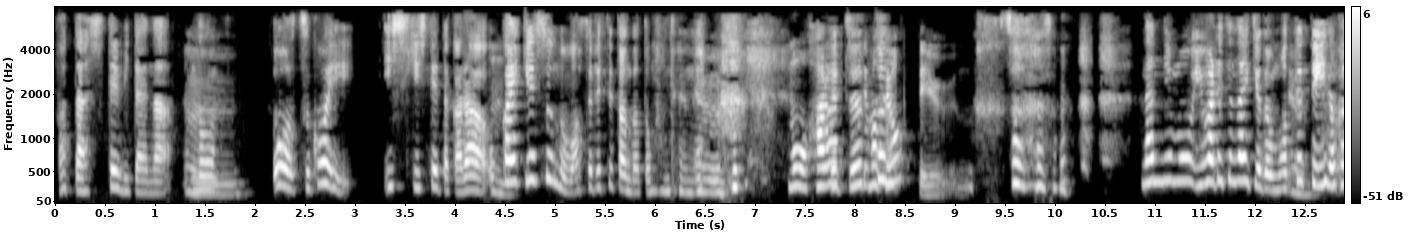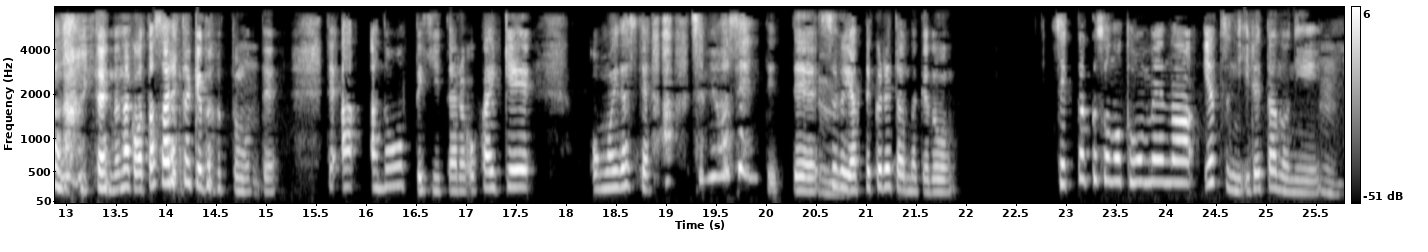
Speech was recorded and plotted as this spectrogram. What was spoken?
渡してみたいなうのん。をすごい意識してたから、うんお会計するの忘れてたんだと思うんだよね。うん もう払ってますよっていう。そうそうそう。何にも言われてないけど持ってっていいのかなみたいな、なんか渡されたけどと思って。で、あ、あのって聞いたらお会計思い出して、あ、すみませんって言って、うんすぐやってくれたんだけど、せっかくその透明なやつに入れたのうに、ん。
